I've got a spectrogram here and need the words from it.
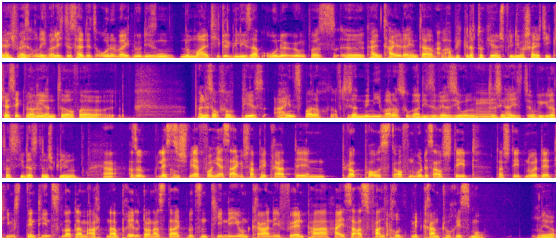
Ja, ich weiß auch nicht, weil ich das halt jetzt ohne, weil ich nur diesen normalen Titel gelesen habe, ohne irgendwas, äh, kein Teil dahinter, Ah. habe ich gedacht, okay, dann spielen die wahrscheinlich die Classic-Variante auf der, weil das auch auf PS1 war doch, auf dieser Mini war doch sogar diese Version. Mhm. Deswegen hatte ich jetzt irgendwie gedacht, dass die das dann spielen. Ja, also lässt sich schwer vorhersagen. Ich habe hier gerade den Blogpost offen, wo das auch steht. Da steht nur, der Teams, den Teamslot am 8. April, Donnerstag, nutzen Tini und Grani für ein paar heiße Asphaltrunden mit Gran Turismo. Ja.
